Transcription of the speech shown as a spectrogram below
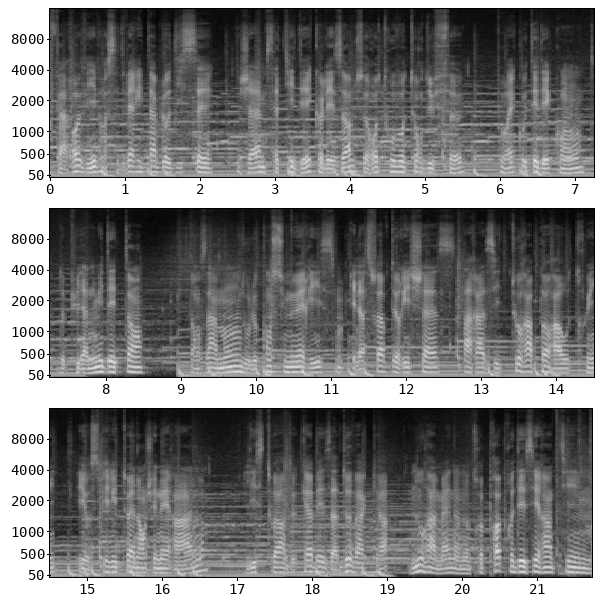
faire revivre cette véritable odyssée. J'aime cette idée que les hommes se retrouvent autour du feu pour écouter des contes depuis la nuit des temps. Dans un monde où le consumérisme et la soif de richesse parasitent tout rapport à autrui et au spirituel en général, l'histoire de Cabeza de Vaca nous ramène à notre propre désir intime.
